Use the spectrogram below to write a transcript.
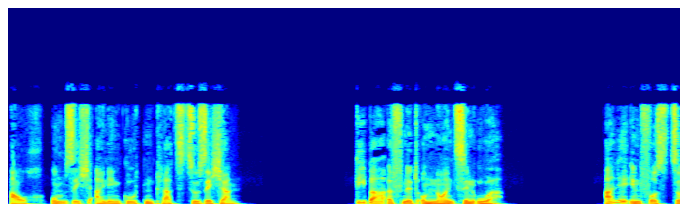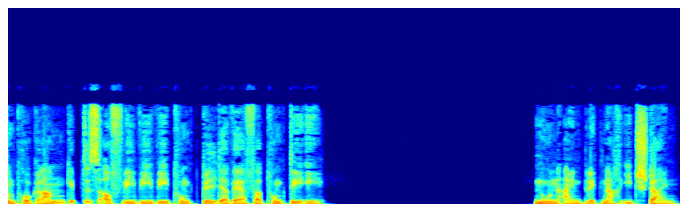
auch um sich einen guten Platz zu sichern. Die Bar öffnet um 19 Uhr. Alle Infos zum Programm gibt es auf www.bilderwerfer.de. Nun ein Blick nach Idstein.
